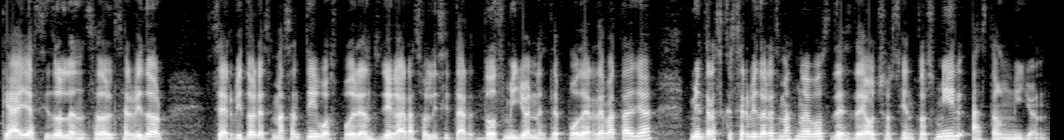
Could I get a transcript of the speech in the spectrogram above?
que haya sido lanzado el servidor. Servidores más antiguos podrían llegar a solicitar 2 millones de poder de batalla, mientras que servidores más nuevos desde 800 mil hasta un millón.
